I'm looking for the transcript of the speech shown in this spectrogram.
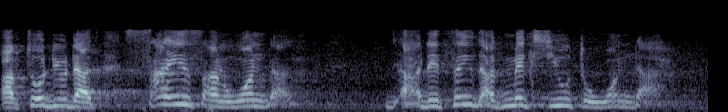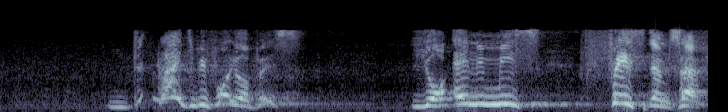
I've told you that signs and wonders are the things that makes you to wonder. Right before your face, your enemies face themselves.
